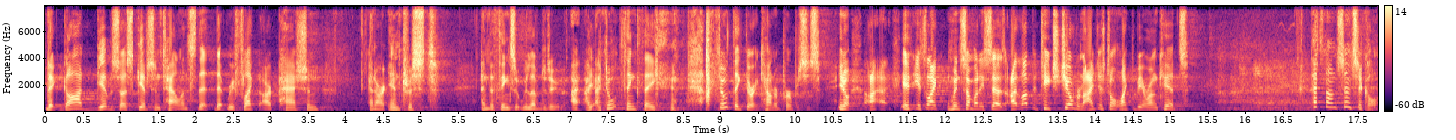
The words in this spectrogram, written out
that God gives us gifts and talents that, that reflect our passion and our interest and the things that we love to do. I, I, I don't think they, I don't think they're at counter purposes. You know, I, it, it's like when somebody says, I love to teach children, I just don't like to be around kids. That's nonsensical.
